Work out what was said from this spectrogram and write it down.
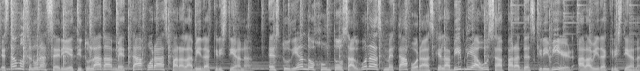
Estamos en una serie titulada Metáforas para la vida cristiana, estudiando juntos algunas metáforas que la Biblia usa para describir a la vida cristiana.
